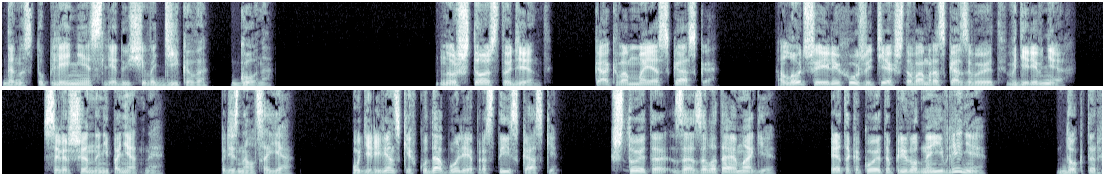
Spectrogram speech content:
до наступления следующего дикого гона. «Ну что, студент, как вам моя сказка?» Лучше или хуже тех, что вам рассказывают в деревнях? Совершенно непонятное, признался я. У деревенских куда более простые сказки. Что это за золотая магия? Это какое-то природное явление? Доктор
